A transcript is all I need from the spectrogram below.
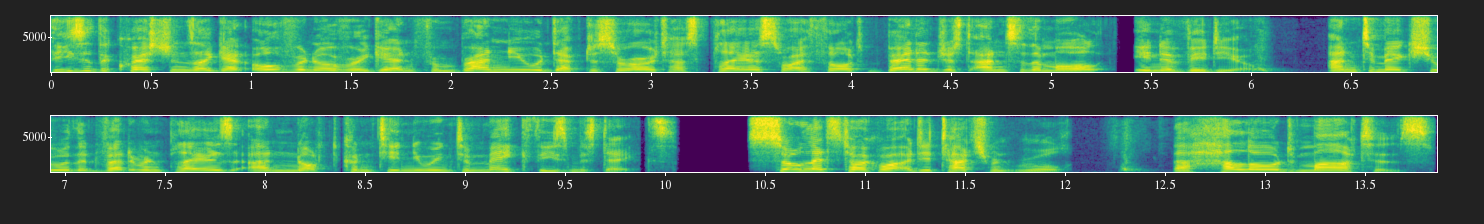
These are the questions I get over and over again from brand new Adepta Sororitas players, so I thought better just answer them all in a video, and to make sure that veteran players are not continuing to make these mistakes. So let's talk about a detachment rule. The Hallowed Martyrs.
